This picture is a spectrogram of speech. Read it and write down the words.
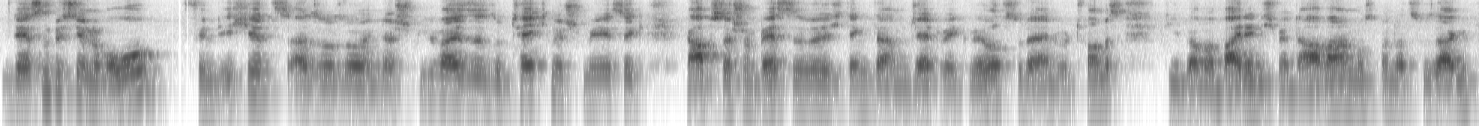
der ist ein bisschen roh, finde ich jetzt. Also so in der Spielweise, so technisch mäßig, gab es da schon bessere. Ich denke da an Jedrick Wills oder Andrew Thomas, die aber beide nicht mehr da waren, muss man dazu sagen.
